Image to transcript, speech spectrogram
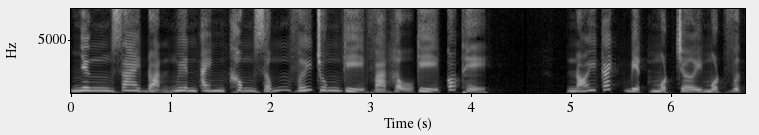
Nhưng giai đoạn Nguyên Anh không giống với trung kỳ và hậu kỳ có thể. Nói cách biệt một trời một vực,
